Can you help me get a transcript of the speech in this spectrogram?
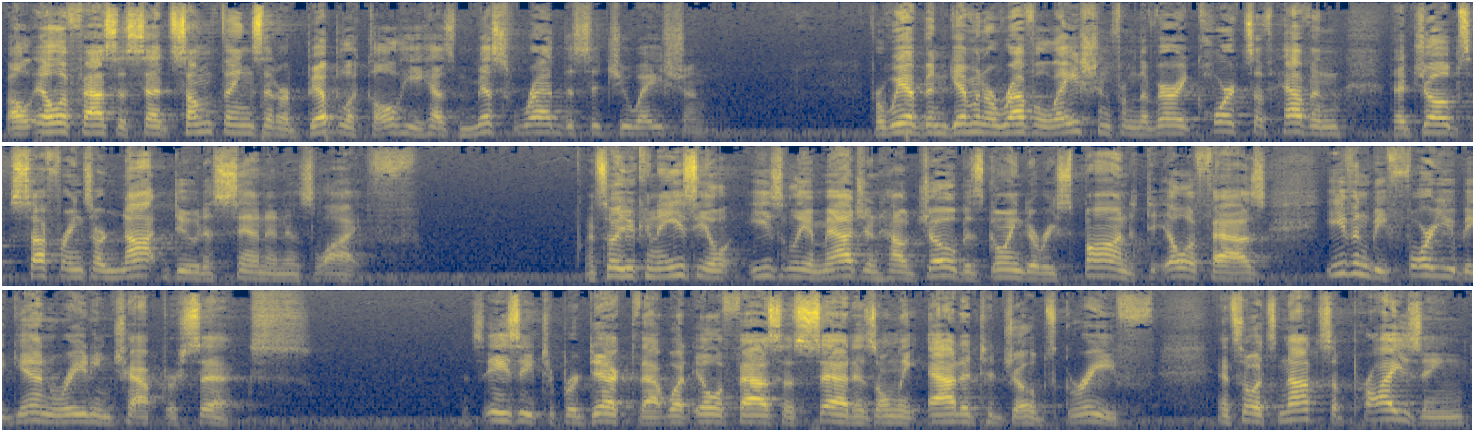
While Eliphaz has said some things that are biblical, he has misread the situation. For we have been given a revelation from the very courts of heaven that Job's sufferings are not due to sin in his life. And so you can easy, easily imagine how Job is going to respond to Eliphaz even before you begin reading chapter 6. It's easy to predict that what Eliphaz has said has only added to Job's grief. And so it's not surprising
